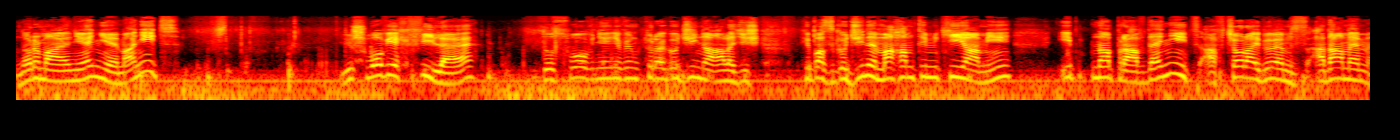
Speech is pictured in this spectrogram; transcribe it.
normalnie nie ma nic. Już łowię chwilę, dosłownie nie wiem która godzina, ale dziś chyba z godzinę macham tymi kijami i naprawdę nic. A wczoraj byłem z Adamem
